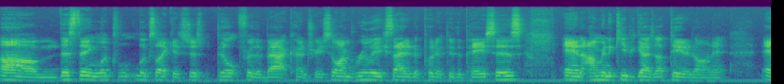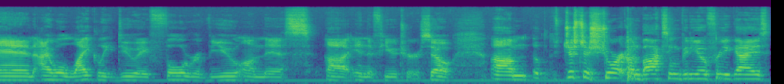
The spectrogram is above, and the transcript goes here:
um, this thing looks looks like it's just built for the backcountry. So I'm really excited to put it through the paces, and I'm going to keep you guys updated on it. And I will likely do a full review on this uh, in the future. So um, just a short unboxing video for you guys.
